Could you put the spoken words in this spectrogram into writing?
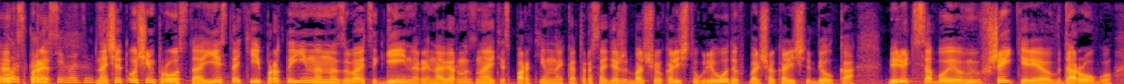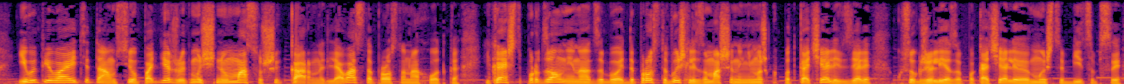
коротко, экспресс. Алексей. Значит, очень просто. Есть такие протеины, называются гейнеры, наверное, знаете, спортивные, которые содержат большое количество углеводов, большое количество белка. Берете с собой в шейкере в дорогу и выпиваете там все, поддерживает мышечную массу, шикарно. Для вас это просто находка. И, конечно, спортзал не надо забывать. Да просто вышли за машиной, немножко подкачали, взяли кусок железа, покачали мышцы, бицепсы,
